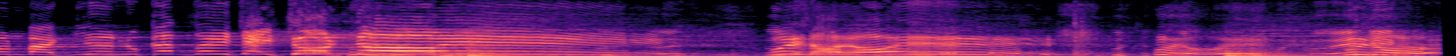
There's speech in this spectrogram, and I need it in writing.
Con Bạch Liên nó cắt dây chạy trốn rồi. Ôi trời ơi. Ôi ôi Ôi trời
